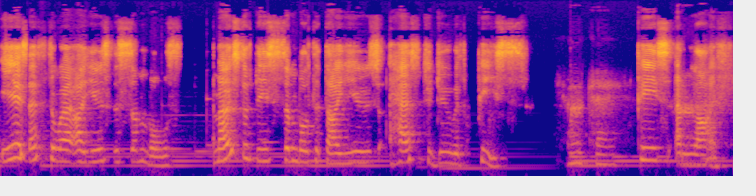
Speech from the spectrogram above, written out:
yes, that's the way I use the symbols. Most of these symbols that I use has to do with peace, Okay. peace and life.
